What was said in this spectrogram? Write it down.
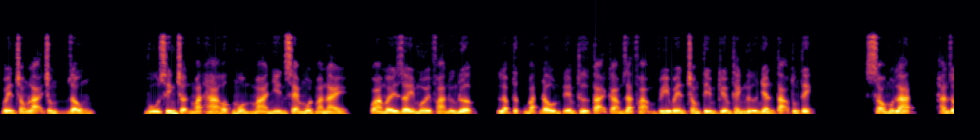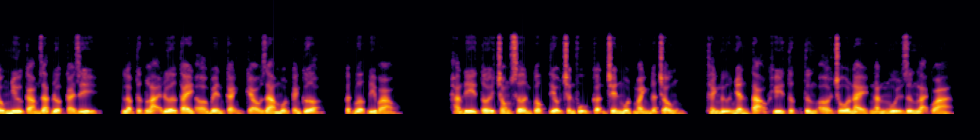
bên trong lại trống rỗng. Vu Sinh trợn mắt há hốc mồm mà nhìn xem một màn này, qua mấy giây mới phản ứng được, lập tức bắt đầu nếm thử tại cảm giác phạm vi bên trong tìm kiếm thánh nữ nhân tạo tung tích. Sau một lát, hắn giống như cảm giác được cái gì lập tức lại đưa tay ở bên cạnh kéo ra một cánh cửa, cất bước đi vào. Hắn đi tới trong sơn cốc tiểu trấn phụ cận trên một mảnh đất trống, thánh nữ nhân tạo khí tức từng ở chỗ này ngắn ngủi dừng lại qua.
